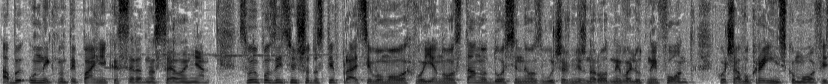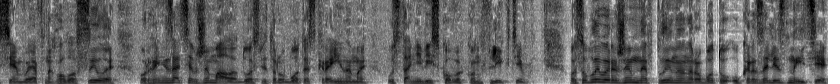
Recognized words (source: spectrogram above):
аби уникнути паніки серед населення. Свою позицію щодо співпраці в умовах воєнного стану досі не озвучив міжнародний валютний фонд. Хоча в українському офісі МВФ наголосили, організація вже мала досвід роботи з країнами у стані військових конфліктів. Особливий режим не вплине на роботу Укрзалізниці.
